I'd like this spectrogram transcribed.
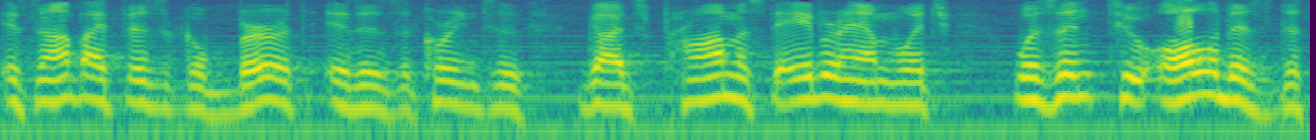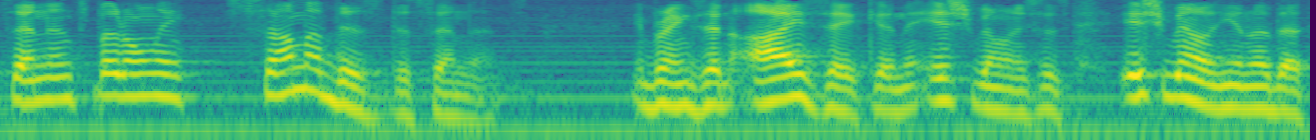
it's not by physical birth, it is according to God's promise to Abraham, which wasn't to all of his descendants, but only some of his descendants. He brings in Isaac and Ishmael, and he says, Ishmael, you know, the,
